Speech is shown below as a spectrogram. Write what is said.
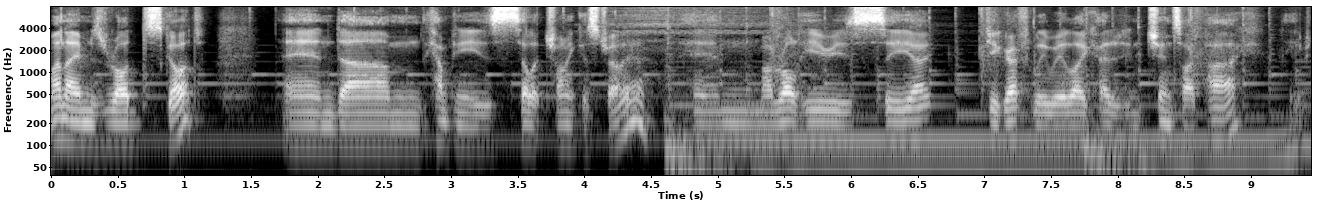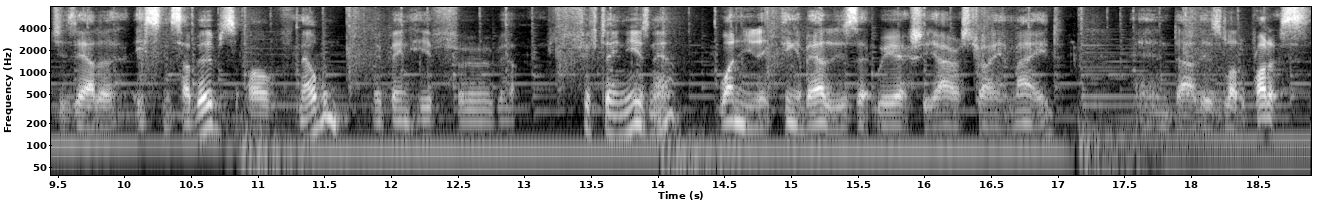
My name is Rod Scott and um, the company is Selectronic Australia and my role here is CEO. Geographically we're located in Chirnside Park which is out of eastern suburbs of Melbourne. We've been here for about 15 years now. One unique thing about it is that we actually are Australian made and uh, there's a lot of products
